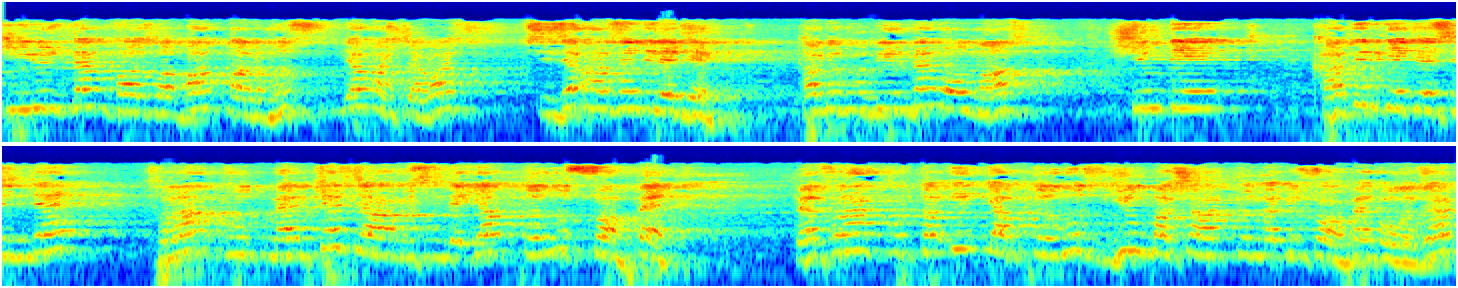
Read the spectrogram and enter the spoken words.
200'den fazla banklarımız yavaş yavaş size arz edilecek. Tabi bu birden olmaz. Şimdi Kadir Gecesi'nde Frankfurt Merkez Camisi'nde yaptığımız sohbet ve Frankfurt'ta ilk yaptığımız yılbaşı hakkında bir sohbet olacak.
